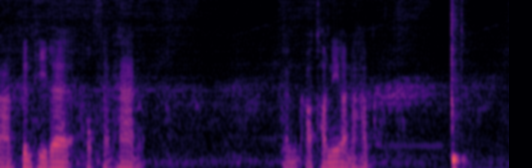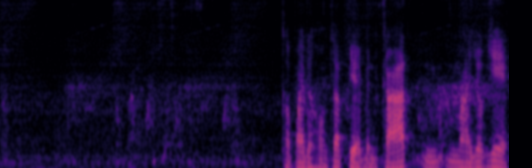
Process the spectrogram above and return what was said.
นานขึ้นทีด้วยหกแสนห้าเนี่ยกันเอาเท่านี้ก่อนนะครับ ต่อไปเดี๋ยวผมจะเปลี่ยนเป็นการ์ดมายกเยก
